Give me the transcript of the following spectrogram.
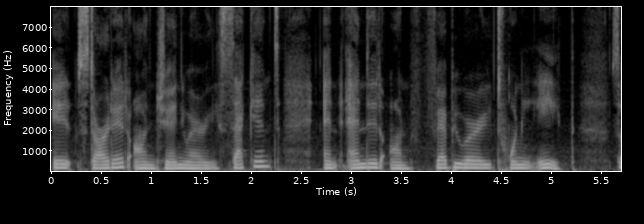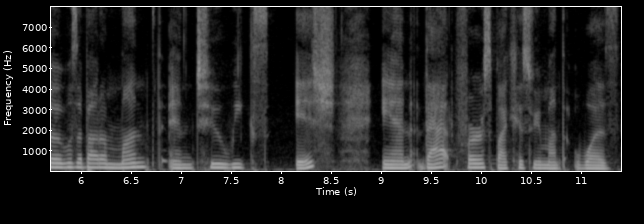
It started on January 2nd and ended on February 28th. So it was about a month and two weeks ish. And that first Black History Month was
